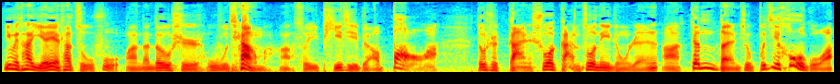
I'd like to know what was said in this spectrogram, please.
因为他爷爷他祖父啊，那都是武将嘛啊，所以脾气比较暴啊，都是敢说敢做那种人啊，根本就不计后果，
